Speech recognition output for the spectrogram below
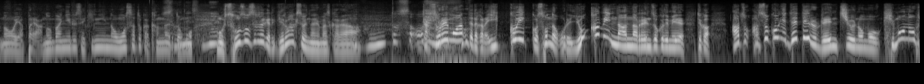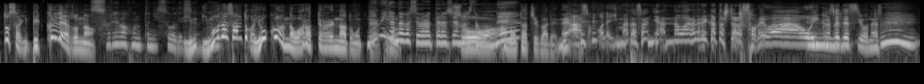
のやっぱりあの場にいる責任の重さとか考えるともうねもう想像するだけでゲロ吐きそうになりますから。本当そうそれもあってだから一個一個そんな俺よくみんなあんな連続で見れるてかあそあそこに出てる連中のもう肝の太さにびっくりだよそんな。それは本当にそうですよね、い今田さんとかよくあんな笑ってられるなと思って。涙流して笑ってらっしゃいましたもんね。あの立場でね。あそこで今田さんにあんな笑われ方したらそれは追い風ですよね、うん、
